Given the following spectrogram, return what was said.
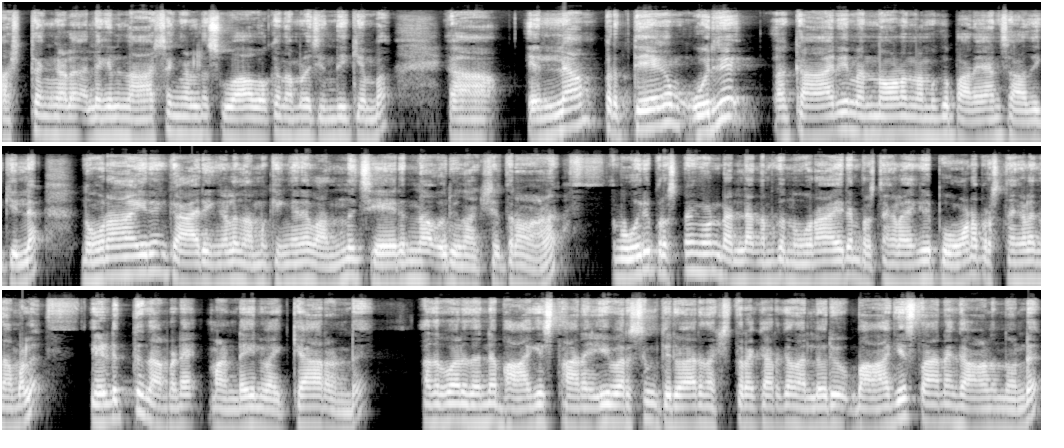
നഷ്ടങ്ങൾ അല്ലെങ്കിൽ നാശങ്ങളുടെ സ്വഭാവമൊക്കെ നമ്മൾ ചിന്തിക്കുമ്പോൾ എല്ലാം പ്രത്യേകം ഒരു കാര്യം എന്നോണം നമുക്ക് പറയാൻ സാധിക്കില്ല. നൂറായിരം കാര്യങ്ങൾ നമുക്കിങ്ങനെ വന്നു ചേരുന്ന ഒരു നക്ഷത്രമാണ്. അപ്പോൾ ഒരു പ്രശ്നം കൊണ്ടല്ല നമുക്ക് നൂറായിരം പ്രശ്നങ്ങൾ അല്ലെങ്കിൽ പോണ പ്രശ്നങ്ങളെ നമ്മൾ എടുത്ത് നമ്മുടെ മണ്ടയിൽ വയ്ക്കാറുണ്ട്. അതുപോലെ തന്നെ ഭാഗ്യസ്ഥാനം. ഈ വർഷം തിരുവാര നക്ഷത്രക്കാർക്ക് നല്ലൊരു ഭാഗ്യസ്ഥാനം കാണുന്നുണ്ട്.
